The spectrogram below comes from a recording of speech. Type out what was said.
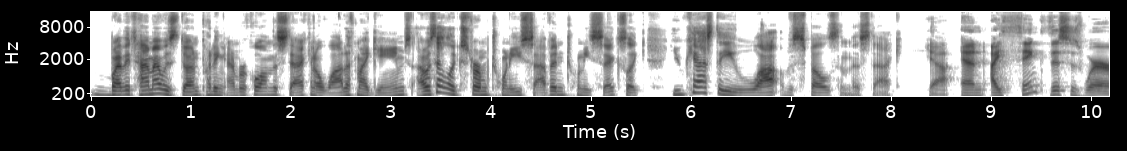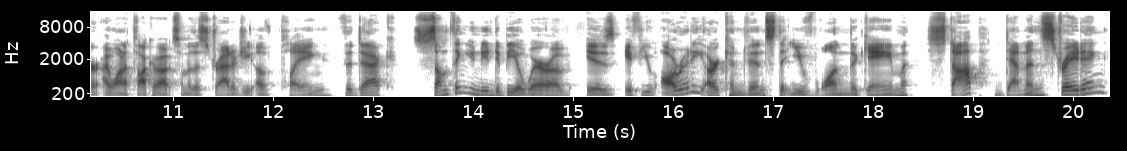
by the time I was done putting Emrakul on the stack in a lot of my games, I was at like Storm 27, 26. Like you cast a lot of spells in this stack. Yeah, and I think this is where I want to talk about some of the strategy of playing the deck. Something you need to be aware of is if you already are convinced that you've won the game, stop demonstrating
